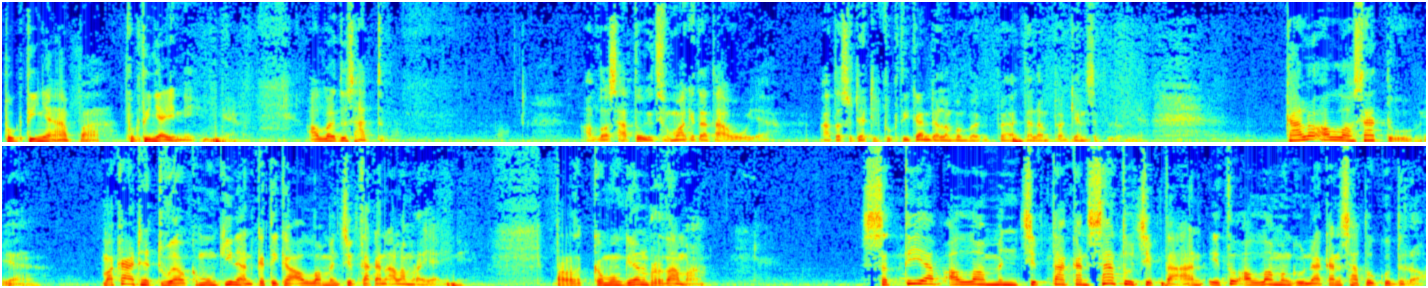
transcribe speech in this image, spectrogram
Buktinya apa? Buktinya ini. Allah itu satu. Allah satu itu semua kita tahu ya atau sudah dibuktikan dalam pembagi, dalam bagian sebelumnya. Kalau Allah satu ya maka ada dua kemungkinan ketika Allah menciptakan alam raya ini. Per, kemungkinan pertama setiap Allah menciptakan satu ciptaan itu Allah menggunakan satu kudroh.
